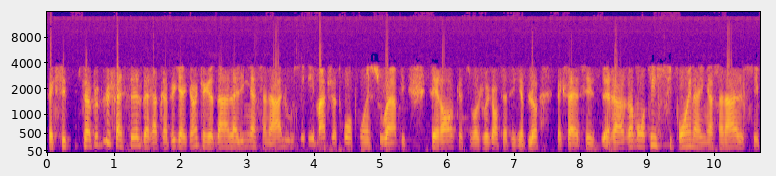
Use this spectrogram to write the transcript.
Fait que c'est un peu plus facile de rattraper quelqu'un que dans la Ligue nationale où c'est des matchs de 3 points souvent, c'est rare que tu vas jouer contre cette équipe-là. Fait que ça, c'est remonter 6 points dans la Ligue nationale, c'est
